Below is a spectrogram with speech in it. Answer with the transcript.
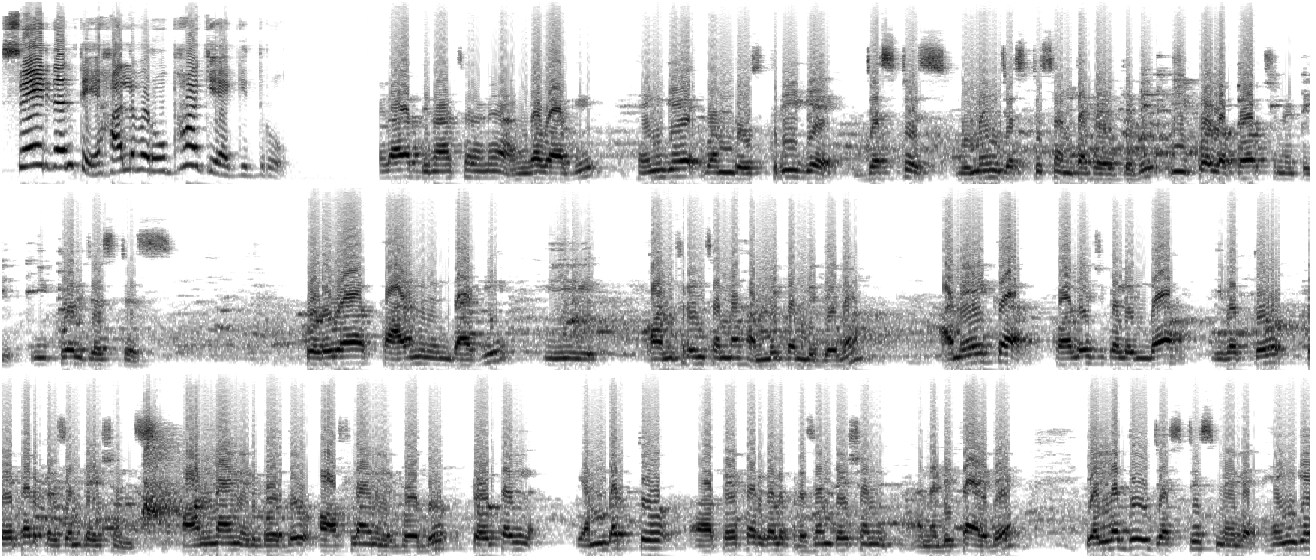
ಸೇರಿದಂತೆ ಹಲವರು ಭಾಗಿಯಾಗಿದ್ದರು ದಿನಾಚರಣೆ ಅಂಗವಾಗಿ ಹೆಂಗೆ ಒಂದು ಸ್ತ್ರೀಗೆ ಜಸ್ಟಿಸ್ ವುಮೆನ್ ಜಸ್ಟಿಸ್ ಅಂತ ಹೇಳ್ತೀವಿ ಈಕ್ವಲ್ ಅಪಾರ್ಚುನಿಟಿ ಈಕ್ವಲ್ ಜಸ್ಟಿಸ್ ಕೊಡುವ ಕಾರಣದಿಂದಾಗಿ ಈ ಕಾನ್ಫರೆನ್ಸ್ ಅನ್ನ ಹಮ್ಮಿಕೊಂಡಿದ್ದೇವೆ ಅನೇಕ ಕಾಲೇಜ್ಗಳಿಂದ ಇವತ್ತು ಪೇಪರ್ ಪ್ರೆಸೆಂಟೇಷನ್ಸ್ ಆನ್ಲೈನ್ ಇರ್ಬೋದು ಆಫ್ಲೈನ್ ಇರ್ಬೋದು ಟೋಟಲ್ ಎಂಬತ್ತು ಪೇಪರ್ಗಳು ಪ್ರೆಸೆಂಟೇಷನ್ ನಡೀತಾ ಇದೆ. ಎಲ್ಲದೂ ಜಸ್ಟಿಸ್ ಮೇಲೆ. ಹೆಂಗೆ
